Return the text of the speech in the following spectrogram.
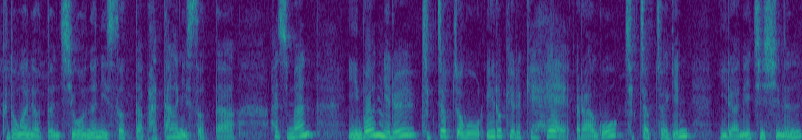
그동안의 어떤 지원은 있었다. 바탕은 있었다. 하지만 이번 일을 직접적으로 이렇게 이렇게 해라고 직접적인 이란의 지시는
